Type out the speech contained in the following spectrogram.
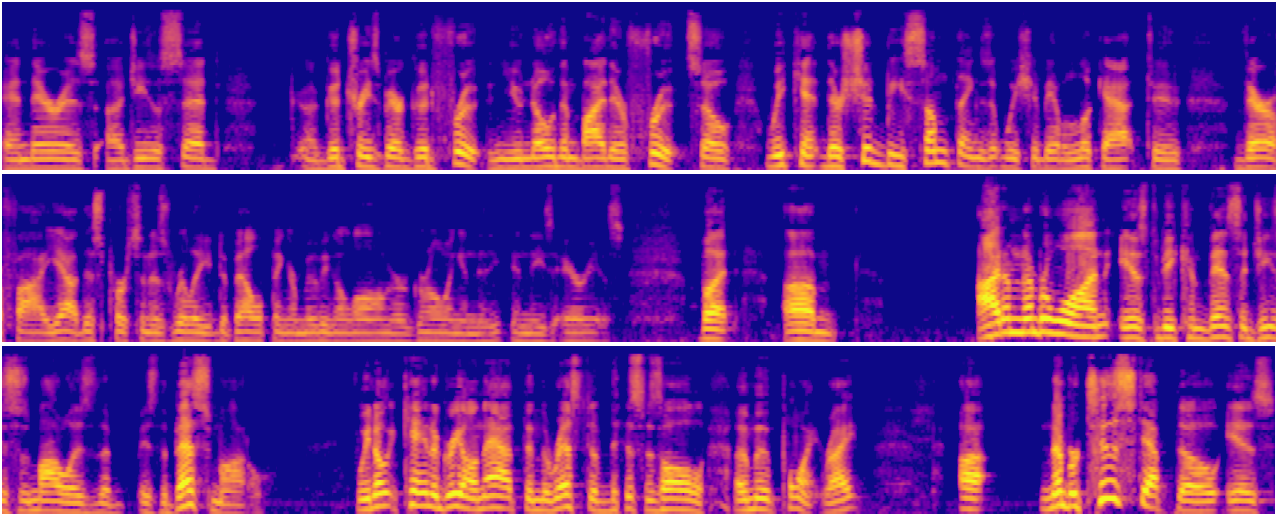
And there is, uh, Jesus said, uh, good trees bear good fruit, and you know them by their fruit. So we can. There should be some things that we should be able to look at to verify. Yeah, this person is really developing or moving along or growing in the, in these areas. But um, item number one is to be convinced that Jesus' model is the is the best model. If we don't can't agree on that, then the rest of this is all a moot point, right? Uh, number two step though is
